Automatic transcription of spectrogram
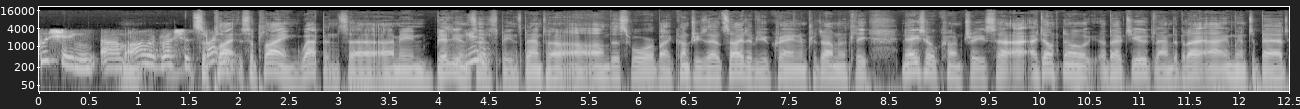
pushing um, mm. all of Russia's Supply, supplying weapons. Uh, I mean, billions yes. has been spent uh, on this war by countries outside of Ukraine and predominantly NATO countries. Uh, I, I, don't know about you, Glenda, but I, I, went to bed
